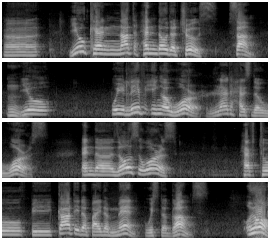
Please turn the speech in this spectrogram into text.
呃，You cannot handle the truth, son. 嗯，You, we live in a world that has the words, and those words. Have to be guarded by the man with the guns。哦哟，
